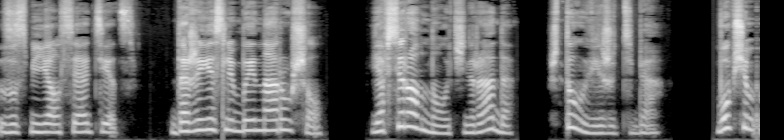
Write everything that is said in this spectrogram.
засмеялся отец. Даже если бы и нарушил, я все равно очень рада, что увижу тебя. В общем,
